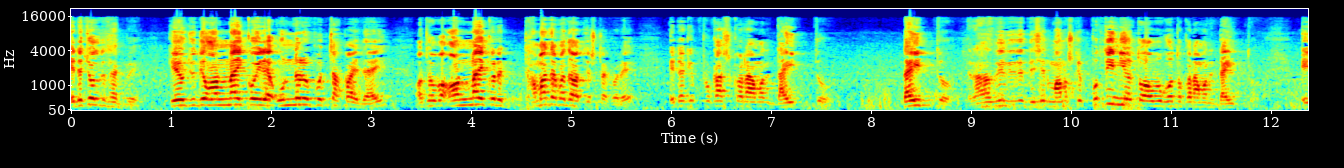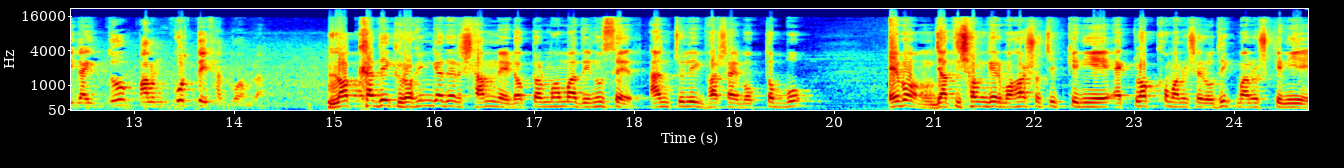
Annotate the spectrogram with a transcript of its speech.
এটা চলতে থাকবে। কেউ যদি অন্যায় করে অন্যের উপর চাপায় দেয়, অথবা অন্যায় করে ধামা চাপা দেওয়ার চেষ্টা করে, এটাকে প্রকাশ করা আমাদের দায়িত্ব। দায়িত্ব। রাজনীতিতে দেশের মানুষকে প্রতিনিয়ত অবগত করা আমাদের দায়িত্ব। এই দায়িত্ব পালন করতেই থাকব আমরা। লক্ষাধিক রোহিঙ্গাদের সামনে ডক্টর মোহাম্মদ ইনুসের আঞ্চলিক ভাষায় বক্তব্য। এবং জাতিসংঘের মহাসচিবকে নিয়ে এক লক্ষ মানুষের অধিক মানুষকে নিয়ে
